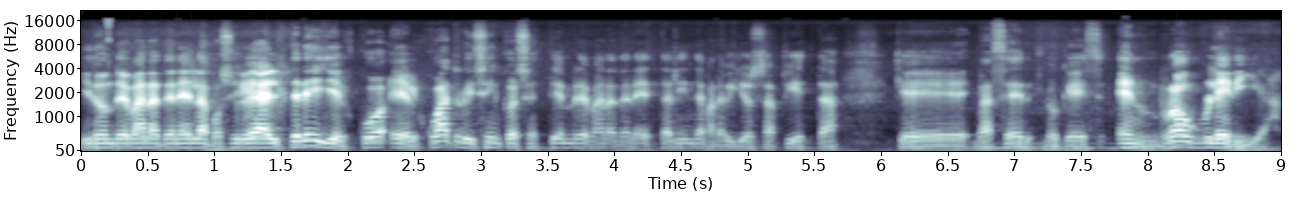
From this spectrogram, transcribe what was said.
y donde van a tener la posibilidad el 3 y el, el 4 y 5 de septiembre van a tener esta linda, maravillosa fiesta que va a ser lo que es en Roblería.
